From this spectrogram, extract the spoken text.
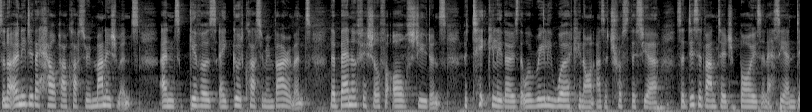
So not only do they help our classroom management and give us a good classroom environment, they're beneficial for all students, particularly those that we're really working on as a trust this year. So disadvantaged boys and SEND.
